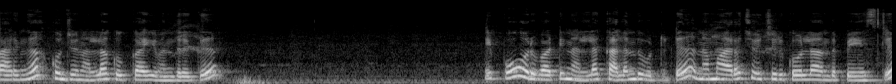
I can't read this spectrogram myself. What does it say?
பாருங்கள் கொஞ்சம் நல்லா குக் ஆகி வந்திருக்கு. இப்போது ஒரு வாட்டி நல்லா கலந்து விட்டுட்டு நம்ம அரைச்சி வச்சுருக்கோம்ல அந்த பேஸ்ட்டு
